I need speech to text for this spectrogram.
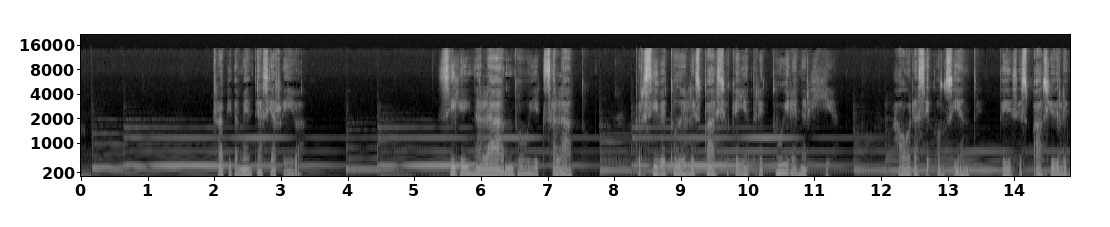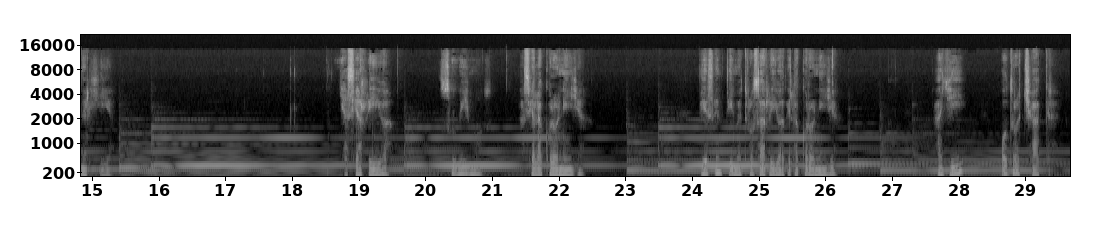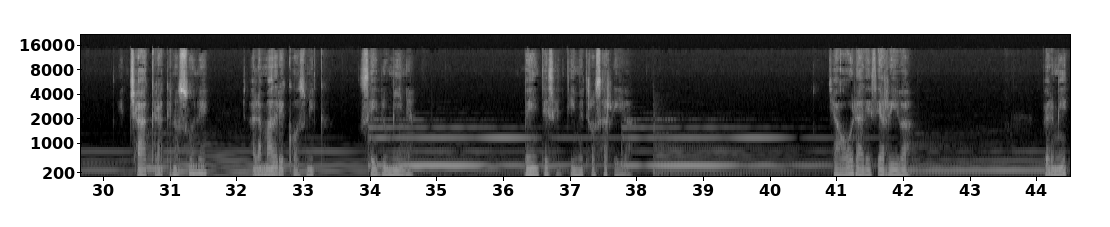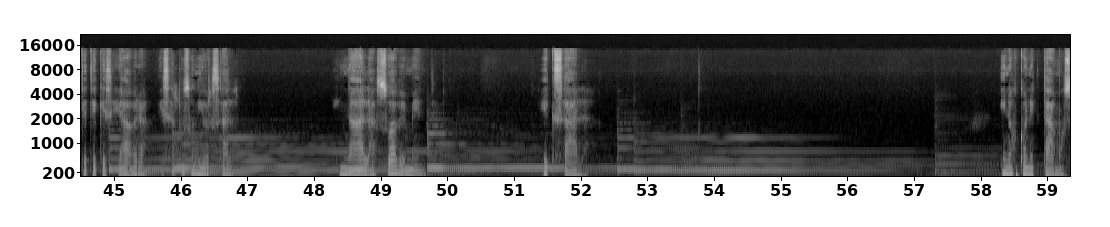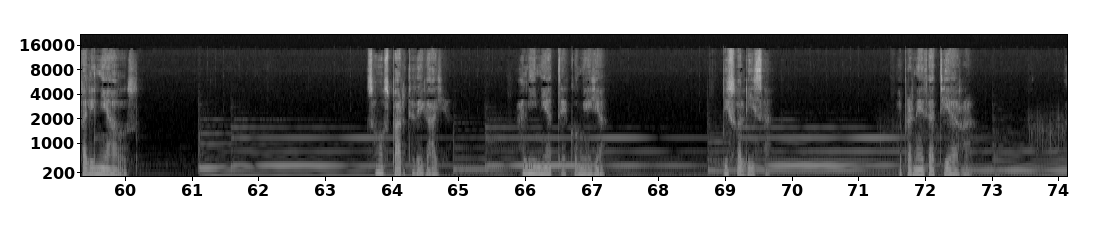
Rápidamente hacia arriba. Sigue inhalando y exhalando. Percibe todo el espacio que hay entre tú y la energía. Ahora sé consciente de ese espacio y de la energía. y hacia arriba subimos hacia la coronilla, 10 centímetros arriba de la coronilla. Allí otro chakra, el chakra que nos une a la Madre Cósmica, se ilumina 20 centímetros arriba. Y ahora desde arriba, permítete que se abra esa luz universal Inhala suavemente. Exhala. Y nos conectamos alineados. Somos parte de Gaia. Alíñate con ella. Visualiza el planeta Tierra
